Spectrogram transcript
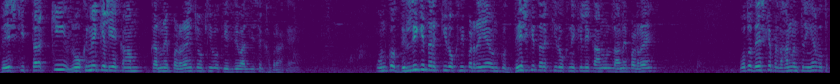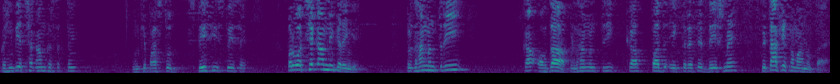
देश की तरक्की रोकने के लिए काम करने पड़ रहे हैं, क्योंकि वो केजरीवाल जी से घबरा गए हैं। उनको दिल्ली की तरक्की रोकनी पड़ रही है, उनको देश की तरक्की रोकने के लिए कानून लाने पड़ रहे हैं। वो तो देश के प्रधानमंत्री हैं, वो तो कहीं भी अच्छा काम कर सकते हैं। उनके पास तो स्पेस ही स्पेस है। पर वो अच्छे काम नहीं करेंगे। प्रधानमंत्री का ओहदा प्रधानमंत्री का पद एक तरह से देश में पिता के समान होता है।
